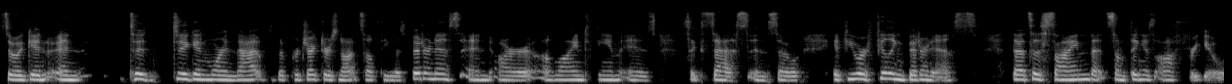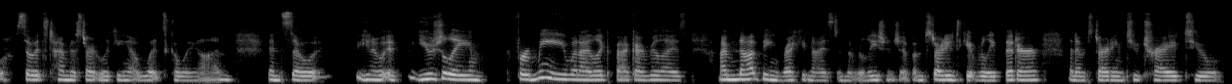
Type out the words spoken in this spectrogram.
So again and to dig in more in that, the projector's not self theme is bitterness, and our aligned theme is success. And so, if you are feeling bitterness, that's a sign that something is off for you. So, it's time to start looking at what's going on. And so, you know, if usually for me, when I look back, I realize I'm not being recognized in the relationship. I'm starting to get really bitter and I'm starting to try to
